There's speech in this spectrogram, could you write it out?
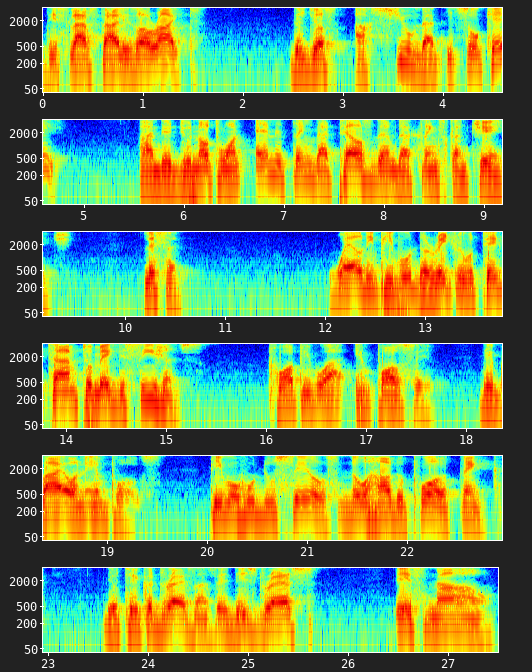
this lifestyle is all right. They just assume that it's okay. And they do not want anything that tells them that things can change. Listen, wealthy people, the rich people take time to make decisions. Poor people are impulsive. They buy on impulse. People who do sales know how the poor think. They'll take a dress and say, This dress is now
